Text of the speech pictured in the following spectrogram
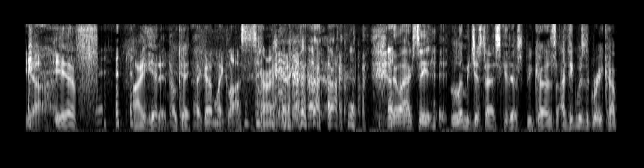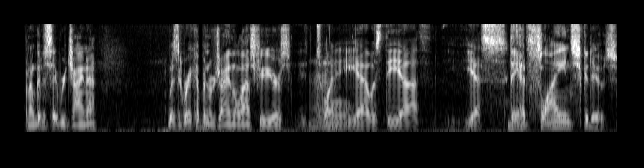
Yeah. If I hit it, okay. I got my glasses. All right. no, actually, let me just ask you this because I think it was the Grey Cup, and I'm going to say Regina. Was the Grey Cup in Regina the last few years? 20, yeah, it was the, uh, th- yes. They had flying skidoos.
